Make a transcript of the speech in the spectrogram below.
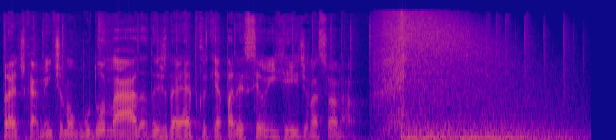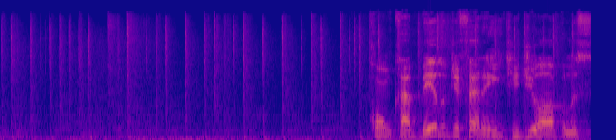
praticamente não mudou nada desde a época que apareceu em rede nacional. Com cabelo diferente e de óculos,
